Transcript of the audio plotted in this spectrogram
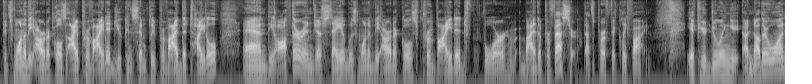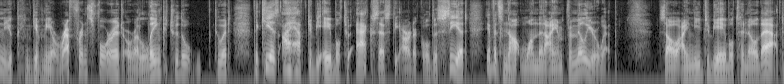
If it's one of the articles I provided, you can simply provide the title and the author and just say it was one of the articles provided for by the professor. That's perfectly fine. If you're doing another one, you can give me a reference for it or a link to the to it. The key is I have to be able to access the article to see it if it's not one that I am familiar with. So I need to be able to know that.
